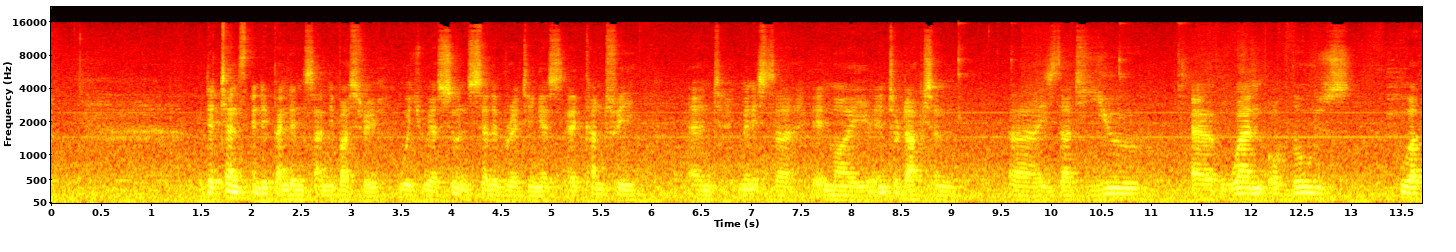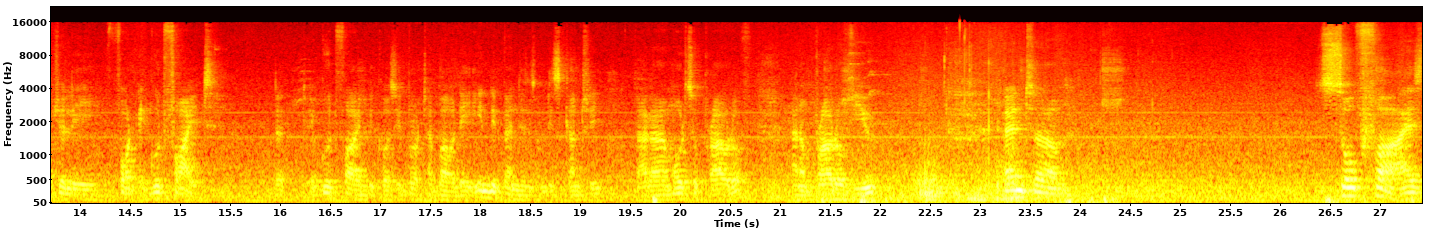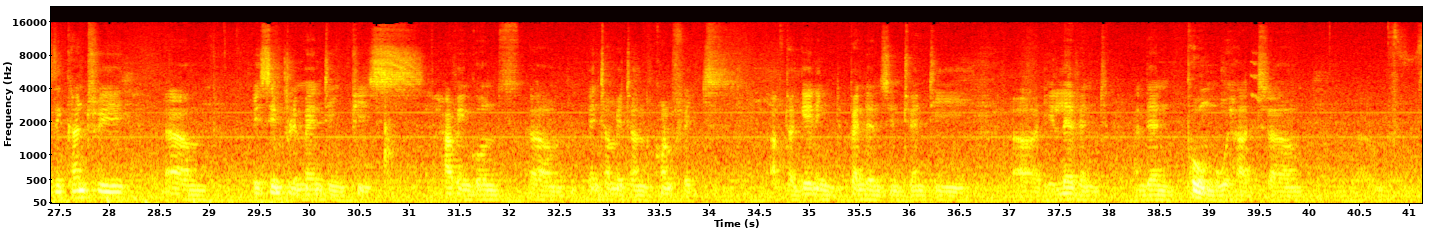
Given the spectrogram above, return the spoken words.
the 10th independence anniversary, which we are soon celebrating as a country. And, Minister, in my introduction, uh, is that you are one of those who actually fought a good fight that a good fight because it brought about the independence of this country that I'm also proud of, and I'm proud of you. And um, so far as the country um, is implementing peace, having gone um, intermittent conflict after gaining independence in 2011, and then boom, we had um,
